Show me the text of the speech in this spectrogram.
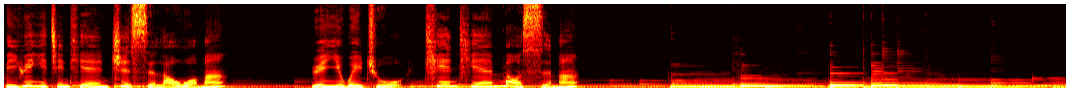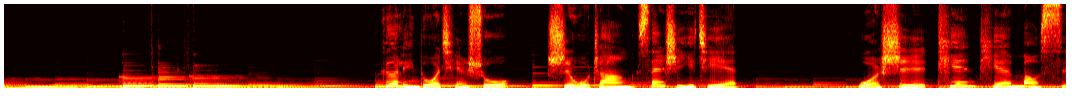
你愿意今天致死老我吗？愿意为主天天冒死吗？哥林多前书十五章三十一节：我是天天冒死。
